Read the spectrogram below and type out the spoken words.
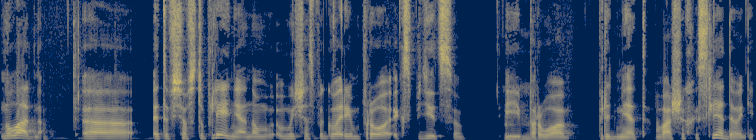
Ну ладно, э, это все вступление, но мы сейчас поговорим про экспедицию и Мгм. про предмет ваших исследований.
